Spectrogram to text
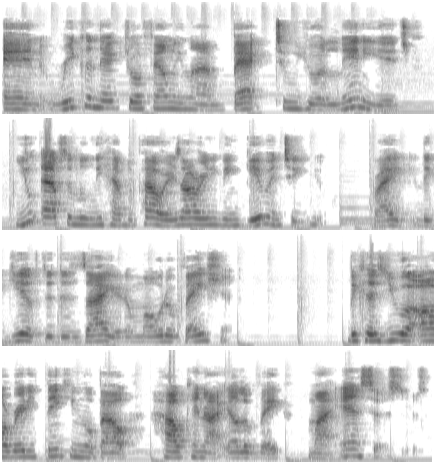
and reconnect your family line back to your lineage, you absolutely have the power. It's already been given to you, right? The gift, the desire, the motivation. Because you are already thinking about how can I elevate my ancestors.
